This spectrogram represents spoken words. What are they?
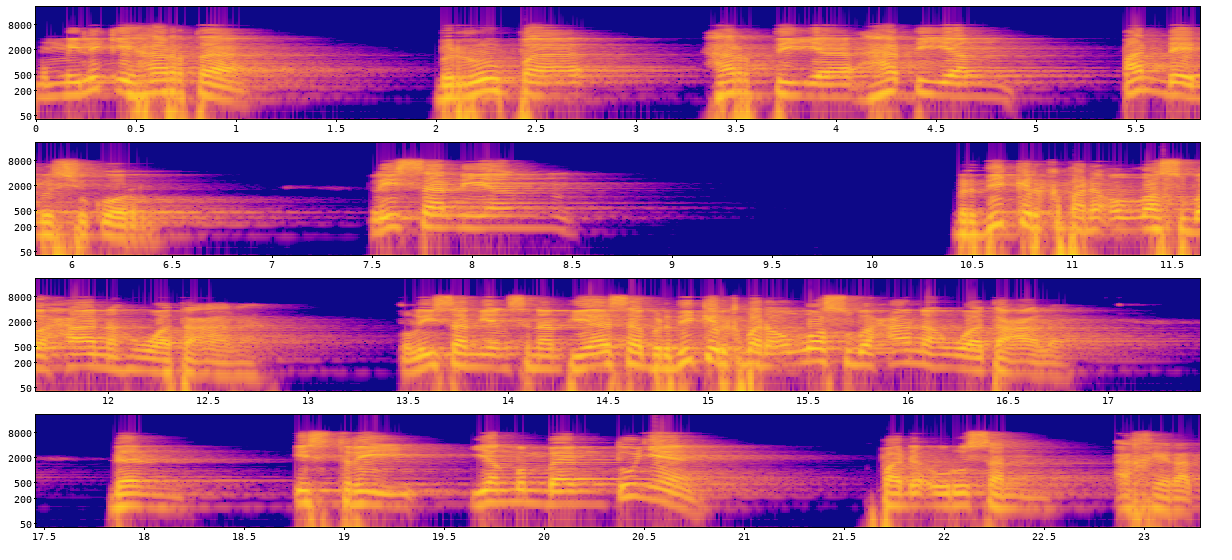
memiliki harta berupa hati ya hati yang pandai bersyukur lisan yang berzikir kepada Allah Subhanahu wa taala Tulisan yang senantiasa berzikir kepada Allah Subhanahu wa taala. Dan istri yang membantunya pada urusan akhirat.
